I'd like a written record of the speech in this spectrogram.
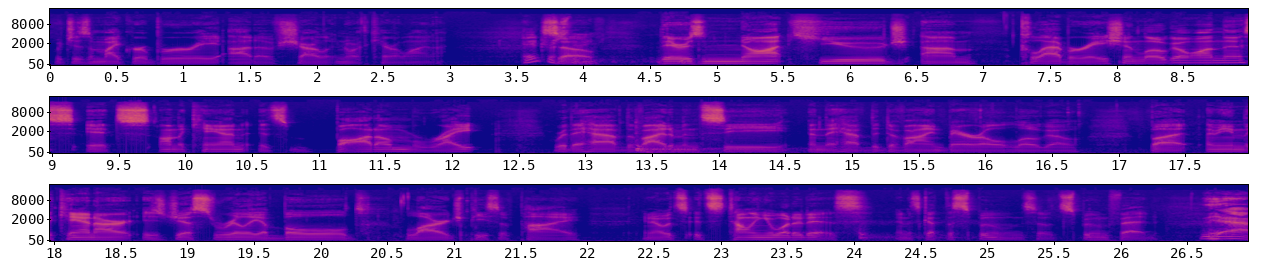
which is a microbrewery out of Charlotte, North Carolina. Interesting. So there's not huge um, collaboration logo on this. It's on the can. It's bottom right where they have the Vitamin Sea and they have the Divine Barrel logo. But I mean, the can art is just really a bold, large piece of pie. You know, it's it's telling you what it is, and it's got the spoon, so it's spoon fed. yeah.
